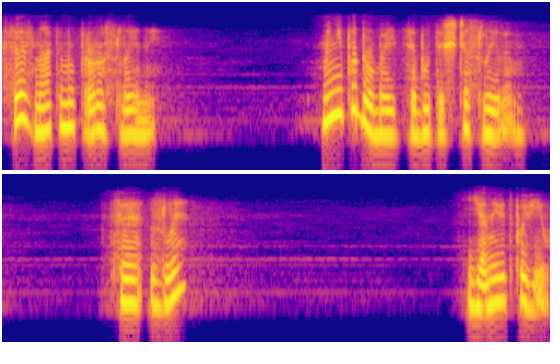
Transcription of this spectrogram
все знатиму про рослини. Мені подобається бути щасливим. Це зле? Я не відповів.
